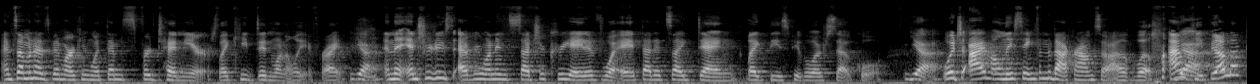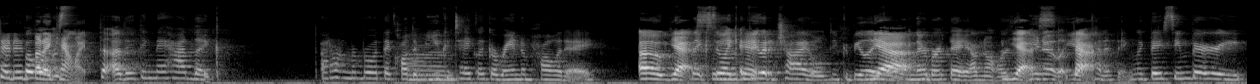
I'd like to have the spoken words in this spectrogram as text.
and someone has been working with them for 10 years. Like he didn't want to leave, right? Yeah. And they introduce everyone in such a creative way that it's like, dang, like these people are so cool. Yeah. Which I'm only seeing from the background, so I will. I'll Yeah. keep you all updated, but, what I can't wait. The other thing they had, like, I don't remember what they called it, but you can Um, take like a random holiday. Oh yes. Like so, like if get- you had a child, you could be like, Yeah. oh, on their birthday, I'm not working. Yes, You know, like yeah. that kind of thing. Like they seem very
